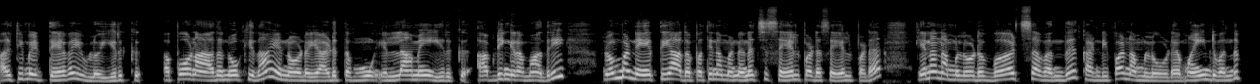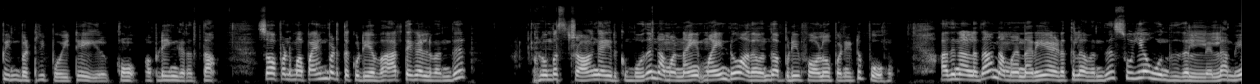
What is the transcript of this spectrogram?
அல்டிமேட் தேவை இவ்வளோ இருக்குது அப்போது நான் அதை நோக்கி தான் என்னுடைய அடுத்த மூ எல்லாமே இருக்குது அப்படிங்கிற மாதிரி ரொம்ப நேர்த்தியாக அதை பற்றி நம்ம நினச்சி செயல்பட செயல்பட ஏன்னா நம்மளோட வேர்ட்ஸை வந்து கண்டிப்பாக நம்மளோட மைண்ட் வந்து பின்பற்றி போயிட்டே இருக்கும் அப்படிங்கிறது தான் ஸோ அப்போ நம்ம பயன்படுத்தக்கூடிய வார்த்தைகள் வந்து ரொம்ப ஸ்ட்ராங்காக இருக்கும்போது நம்ம நை மைண்டும் அதை வந்து அப்படியே ஃபாலோ பண்ணிட்டு போகும். அதனால தான் நம்ம நிறைய இடத்துல வந்து சுய உந்துதல் எல்லாமே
